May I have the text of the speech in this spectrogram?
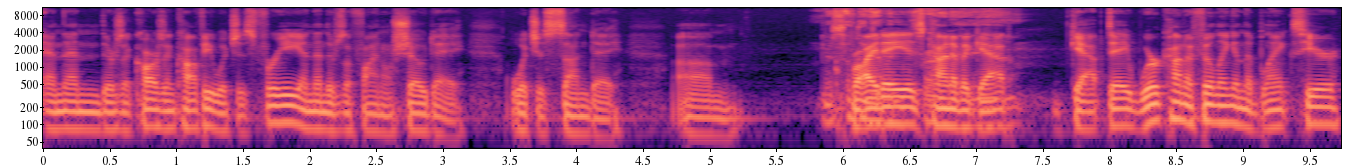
and then there's a Cars and Coffee, which is free, and then there's a final show day, which is Sunday. Um, Friday is kind of a gap yeah. Gap day. We're kind of filling in the blanks here,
